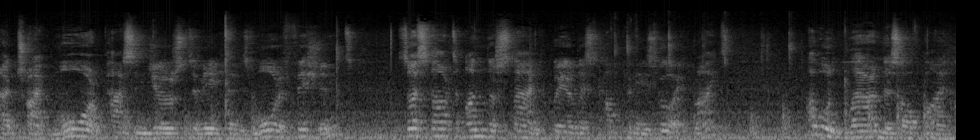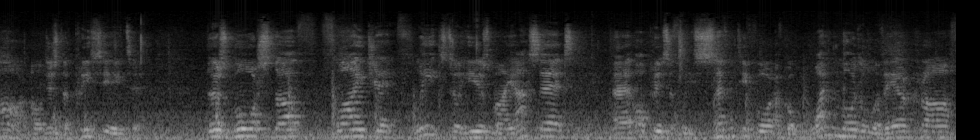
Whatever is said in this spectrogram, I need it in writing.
attract more passengers to make things more efficient. So I start to understand where this company is going, right? I won't learn this off by heart, I'll just appreciate it. There's more stuff, Flyjet fleet, so here's my assets. Uh, operates a fleet 74, I've got one model of aircraft.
